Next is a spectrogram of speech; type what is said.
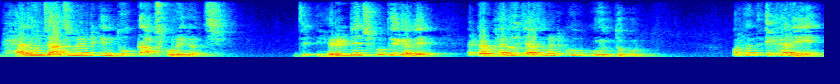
ভ্যালু জাজমেন্ট কিন্তু কাজ করে যাচ্ছে। যে হেরিটেজ হতে গেলে একটা ভ্যালু জাজমেন্ট খুব গুরুত্বপূর্ণ। অর্থাৎ এখানে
